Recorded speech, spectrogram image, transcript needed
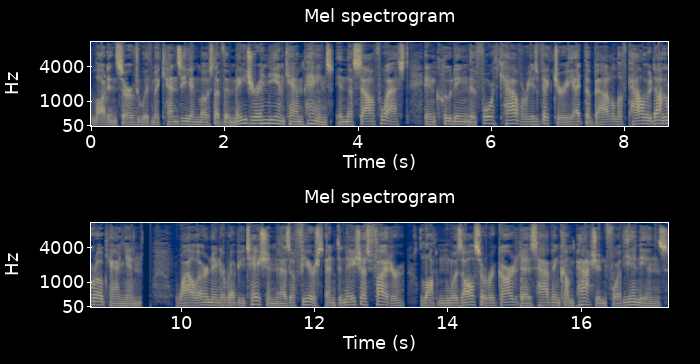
Lawton served with Mackenzie in most of the major Indian campaigns in the Southwest, including the 4th Cavalry's victory at the Battle of Palo Duro Canyon. While earning a reputation as a fierce and tenacious fighter, Lawton was also regarded as having compassion for the Indians.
